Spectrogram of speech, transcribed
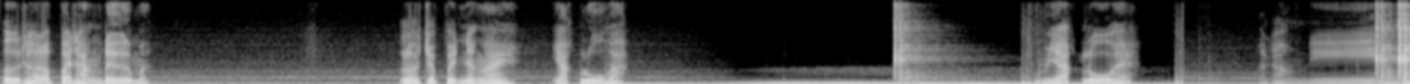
เออ ถ้าเราไปทางเดิมอะเราจะเป็นยังไง อยากรู้ปะผมอยากรู้แฮะมาทางนี้โอเค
